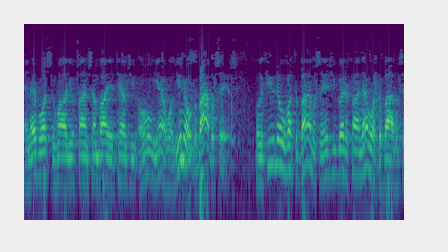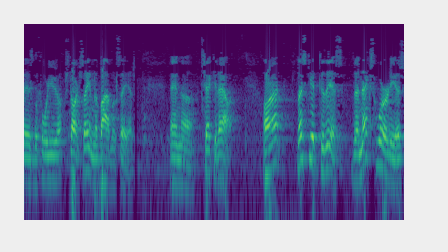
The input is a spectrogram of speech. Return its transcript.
And every once in a while you'll find somebody that tells you, oh yeah, well you know what the Bible says. Well, if you know what the Bible says, you better find out what the Bible says before you start saying the Bible says. And uh, check it out. All right, let's get to this. The next word is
